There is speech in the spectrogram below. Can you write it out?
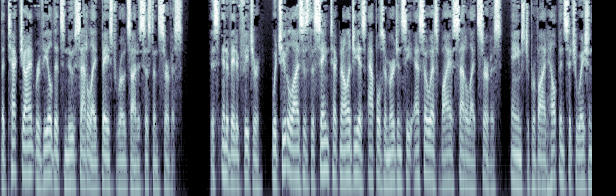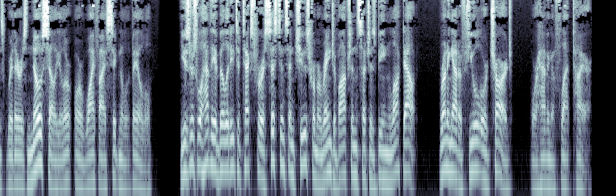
the tech giant revealed its new satellite-based roadside assistance service. This innovative feature, which utilizes the same technology as Apple's emergency SOS via satellite service, aims to provide help in situations where there is no cellular or Wi-Fi signal available. Users will have the ability to text for assistance and choose from a range of options such as being locked out, running out of fuel or charge, or having a flat tire.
